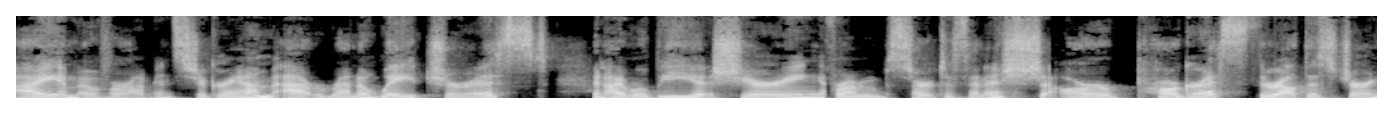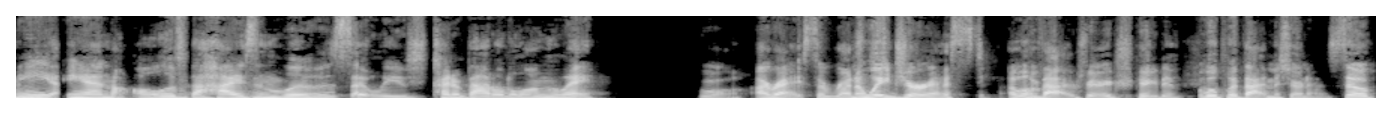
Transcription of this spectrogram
I am over on Instagram at Runaway Jurist. And I will be sharing from start to finish our progress throughout this journey and all of the highs and lows that we've kind of battled along the way. Cool. All right. So runaway jurist. I love that. Very creative. We'll put that in the show notes. So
